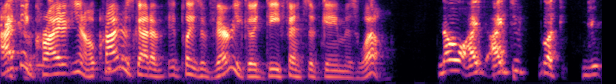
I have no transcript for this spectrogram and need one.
I think. Kreider, you know, Kreider's got a it plays a very good defensive game as well. No, I, I do. Look, you,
